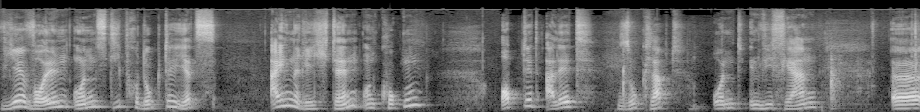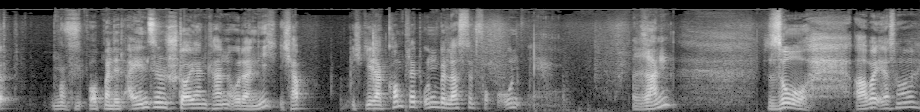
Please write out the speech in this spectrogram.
Wir wollen uns die Produkte jetzt einrichten und gucken, ob das alles so klappt und inwiefern, äh, ob man das einzeln steuern kann oder nicht. Ich habe ich gehe da komplett unbelastet ran. So, aber erstmal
